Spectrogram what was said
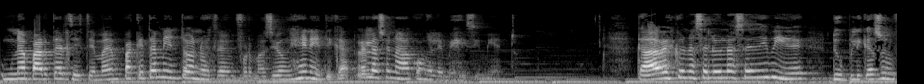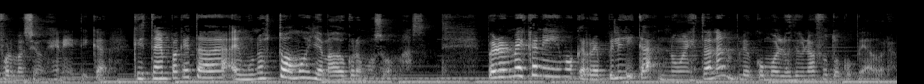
una parte del sistema de empaquetamiento de nuestra información genética relacionada con el envejecimiento. Cada vez que una célula se divide, duplica su información genética, que está empaquetada en unos tomos llamados cromosomas pero el mecanismo que replica no es tan amplio como los de una fotocopiadora.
